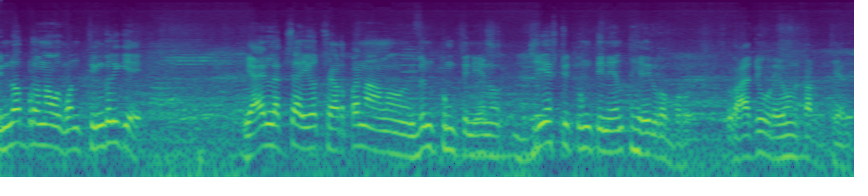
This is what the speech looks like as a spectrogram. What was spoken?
ಇನ್ನೊಬ್ಬರು ನಾವು ಒಂದು ತಿಂಗಳಿಗೆ ಎರಡು ಲಕ್ಷ ಐವತ್ತು ಸಾವಿರ ರೂಪಾಯಿ ನಾನು ಇದನ್ನು ತುಂಬ್ತೀನಿ, ಏನು ಜಿ ಎಸ್ ಟಿ ತುಂಬ್ತೀನಿ ಅಂತ ಹೇಳಿದ್ರು ಒಬ್ಬರು ರಾಜು ರೇವಣಕರ್ ಅಂತೇಳಿ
